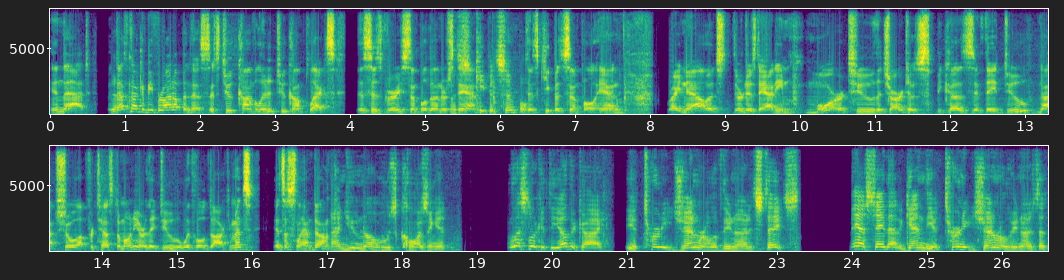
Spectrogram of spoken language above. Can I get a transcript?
in that. But that's not going to be brought up in this. It's too convoluted, too complex. This is very simple to understand. Let's keep it simple. Let's keep it simple. And right now, it's they're just adding more to the charges because if they do not show up for testimony or they do withhold documents, it's a slam dunk. And you know who's causing it. Let's look at the other guy, the Attorney General of the United States. May I say that again? The Attorney General of the United States,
